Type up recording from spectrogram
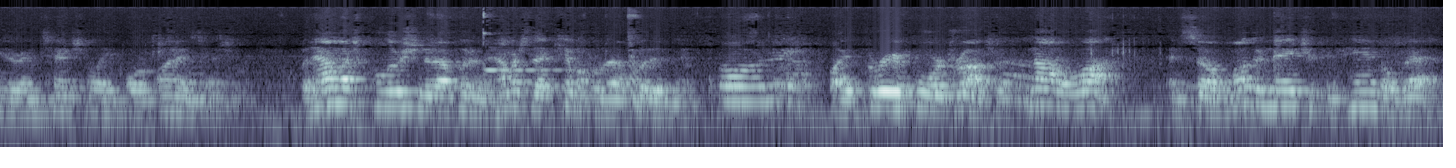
either intentionally or unintentionally. But how much pollution did I put in? How much of that chemical did I put in there? like three or four drops, not a lot. And so Mother Nature can handle that.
